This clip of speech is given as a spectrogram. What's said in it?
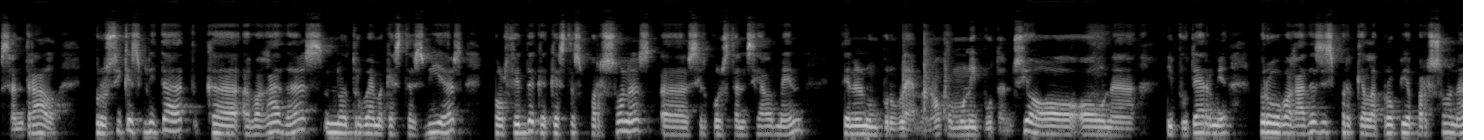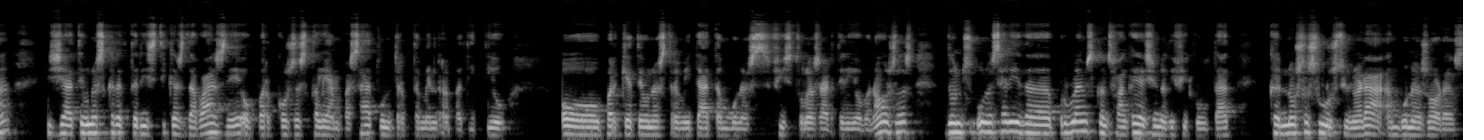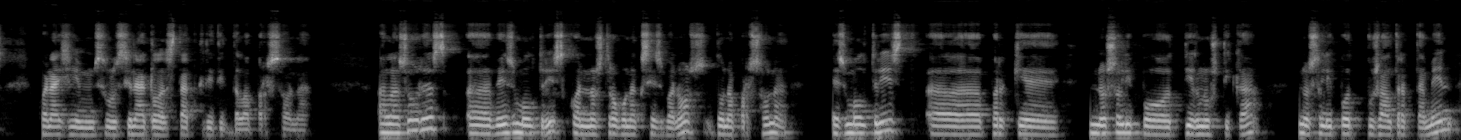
central, però sí que és veritat que a vegades no trobem aquestes vies pel fet de que aquestes persones eh, circumstancialment tenen un problema, no? com una hipotensió o una hipotèrmia, però a vegades és perquè la pròpia persona ja té unes característiques de base o per coses que li han passat, un tractament repetitiu o perquè té una extremitat amb unes fístules arteriovenoses, doncs una sèrie de problemes que ens fan que hi hagi una dificultat que no se solucionarà en unes hores quan hàgim solucionat l'estat crític de la persona. Aleshores, eh, bé, és molt trist quan no es troba un accés venós d'una persona. És molt trist eh, perquè no se li pot diagnosticar, no se li pot posar el tractament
